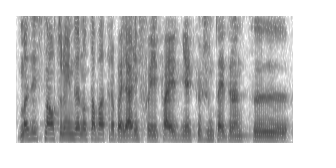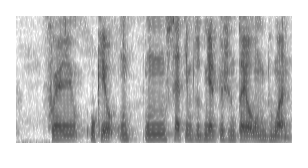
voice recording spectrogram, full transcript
mas isso na altura ainda não estava a trabalhar e foi pá, o dinheiro que eu juntei durante. Foi o quê? Um, um sétimo do dinheiro que eu juntei ao longo do ano.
